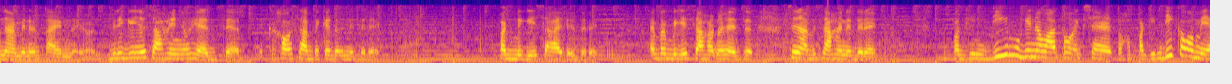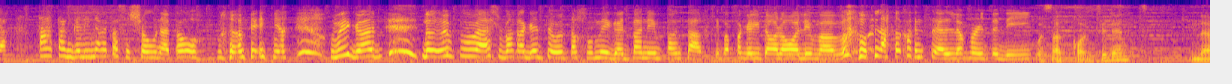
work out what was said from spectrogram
namin ng time na yon. Binigay niya sa akin yung headset. Kakausapin ka daw ni Direk. Pagbigay sa akin ni Direk. Ay, pagbigay sa akin ng headset, sinabi sa akin ni Direk, kapag hindi mo ginawa tong eksena to, kapag hindi ka umiyak, tatanggalin na kita sa show na to. Sabi niya, oh my God, nag-flashback agad sa utak ko, oh my God, paano yung pang taxi? Papagalitan ko na ako ni Mama. Wala akong sweldo for today. was not confident na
